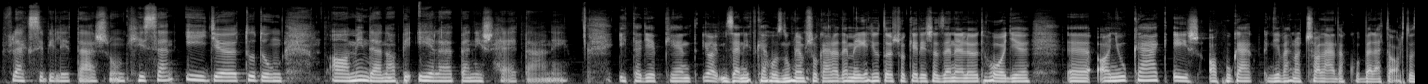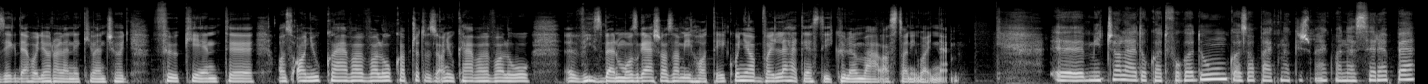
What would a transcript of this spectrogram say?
flexibilitásunk, hiszen így tudunk a mindennapi életben is helytállni. Itt egyébként, jaj, zenét kell hoznunk nem sokára, de még egy utolsó kérdés az előtt, hogy anyukák és apukák, nyilván a család akkor beletartozik, de hogy arra lennék kíváncsi, hogy főként az anyukával való kapcsolat, az anyukával való vízben mozgás az, ami hatékonyabb, vagy lehet ezt így külön választani, vagy nem? Mi családokat fogadunk, az apáknak is megvan a szerepe,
